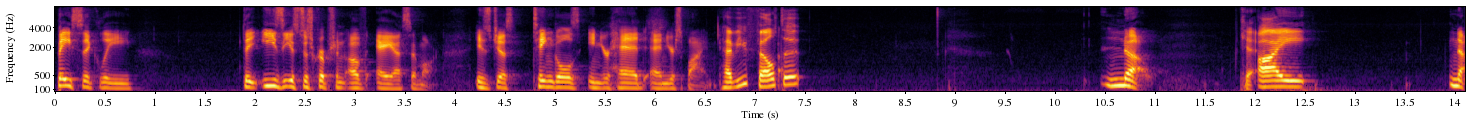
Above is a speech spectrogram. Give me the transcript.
basically the easiest description of ASMR is just tingles in your head and your spine. Have you felt it? No, Okay. I no,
